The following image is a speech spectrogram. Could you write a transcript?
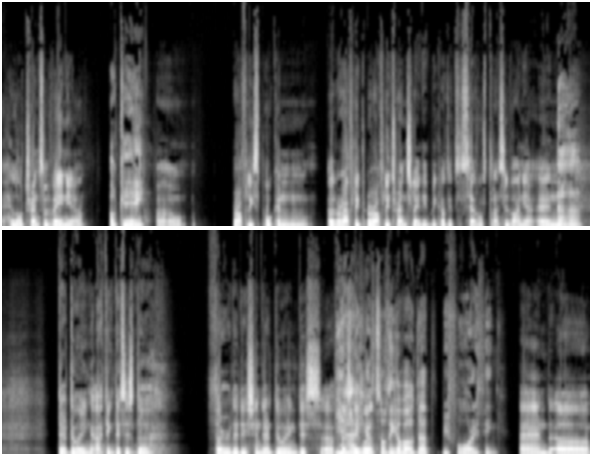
Hello Transylvania. Okay. Uh, roughly spoken, uh, roughly roughly translated because it's Servus Transylvania, and Uh huh. they're doing. I think this is the third edition. They're doing this uh, Yeah, I heard something about that before, I think. And uh,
